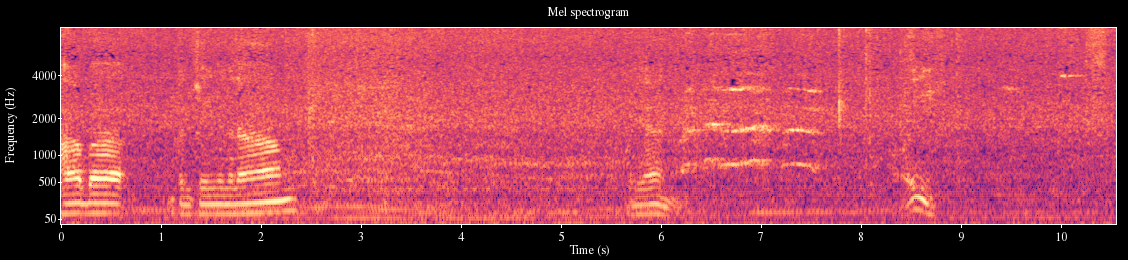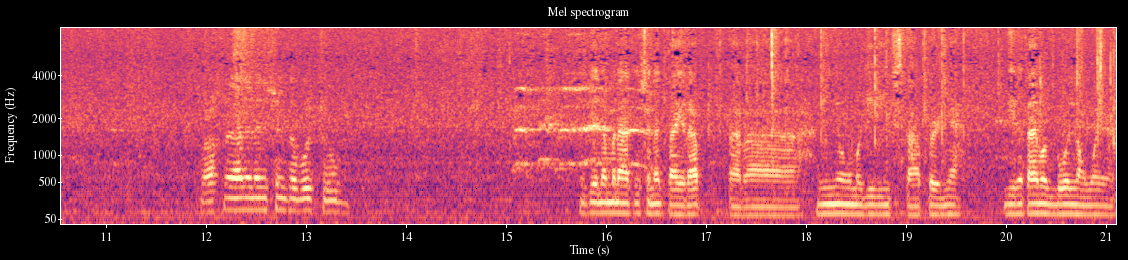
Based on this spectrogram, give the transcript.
gaano kahaba tansyahin nyo na lang. Ayan. Ay bakit na natin na yung double tube? Lagyan naman natin siya ng tie wrap para yun yung magiging stopper niya. Hindi na tayo magbuhol ng wire.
